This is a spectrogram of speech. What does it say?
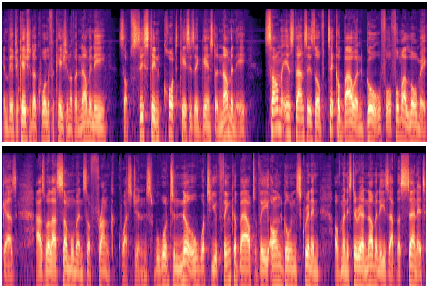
in the educational qualification of a nominee, subsisting court cases against a nominee, some instances of take a bow and go for former lawmakers, as well as some moments of frank questions. We want to know what you think about the ongoing screening of ministerial nominees at the Senate.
